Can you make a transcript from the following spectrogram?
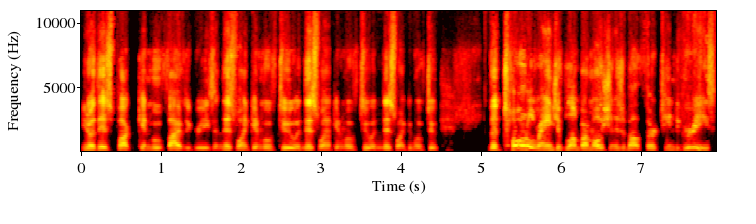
you know this puck can move five degrees and this one can move two and this one can move two and this one can move two the total range of lumbar motion is about 13 degrees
